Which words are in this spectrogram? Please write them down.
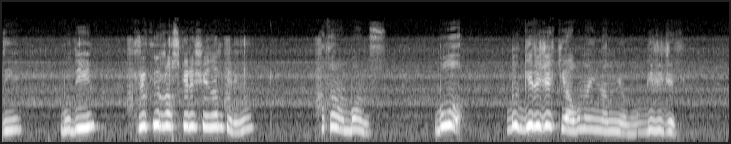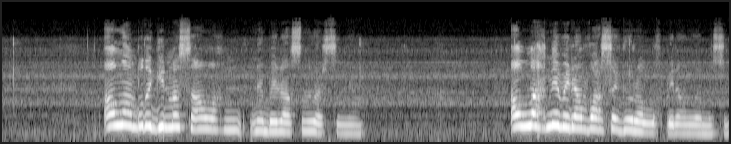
Değil. Bu değil. Sürekli rastgele şeyler geliyor. Ha tamam bonus. Bu bu girecek ya buna inanıyorum. Bu girecek. Allah'ım bu da girmezse Allah ne belasını versin ya. Allah ne belan varsa gör Allah belanı vermesin.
